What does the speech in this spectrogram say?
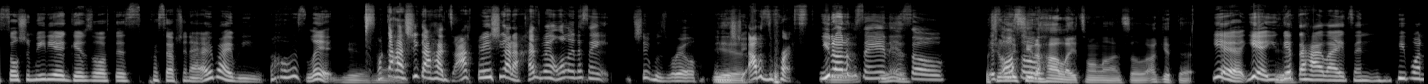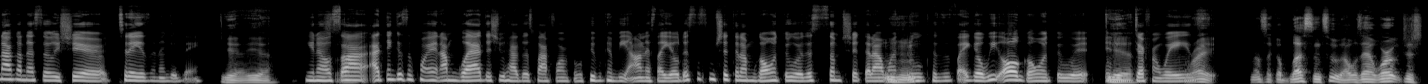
social media gives off this perception that everybody be, oh, it's lit. Yeah. Look nah. at how she got her doctorate. She got a husband. All in the same shit was real. in the Yeah. street. I was depressed. You know what I'm saying? yeah. And so But you only see the highlights online, so I get that. yeah, yeah, you Yeah. get the highlights, and people are not gonna necessarily share today isn't a good day. Yeah, yeah. You know, so, So- I, I think it's important. I'm glad that you have this platform where people can be honest, like, yo, this is some shit that I'm going through, or this is some shit that I went Mhm. through. Cause it's like, yo, we all going through it in Yeah. different ways. Right. And that's like a blessing too. I was at work just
